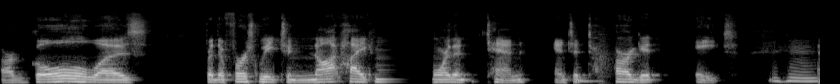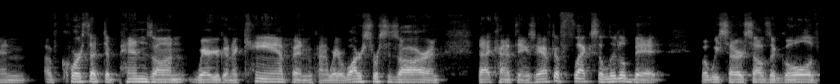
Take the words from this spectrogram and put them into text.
our goal was for the first week to not hike more than 10 and to target eight. Mm-hmm. And of course, that depends on where you're going to camp and kind of where your water sources are and that kind of thing. So you have to flex a little bit, but we set ourselves a goal of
